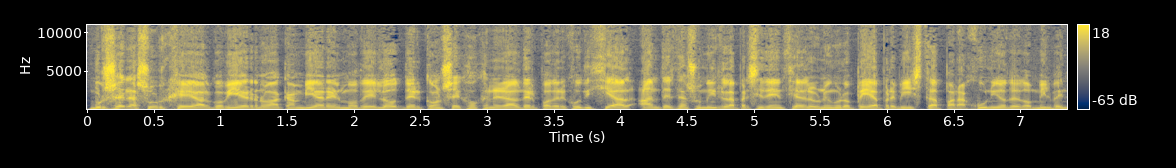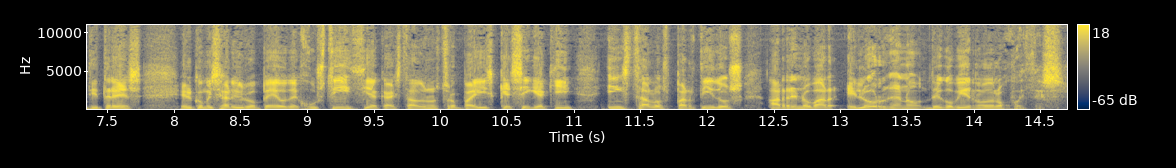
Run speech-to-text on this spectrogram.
Bruselas urge al gobierno a cambiar el modelo del Consejo General del Poder Judicial antes de asumir la presidencia de la Unión Europea prevista para junio de 2023. El comisario europeo de justicia que ha estado en nuestro país, que sigue aquí, insta a los partidos a renovar el órgano de gobierno de los jueces.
